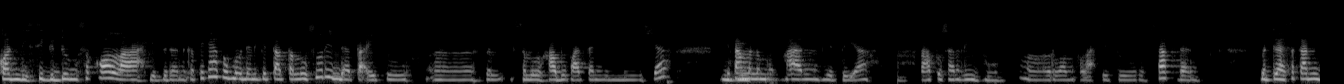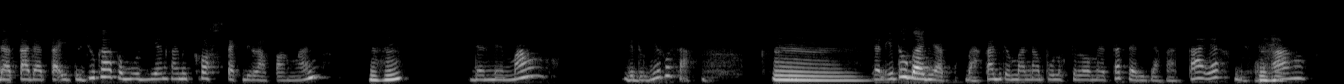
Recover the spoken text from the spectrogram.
kondisi gedung sekolah gitu dan ketika kemudian kita telusuri data itu uh, seluruh kabupaten Indonesia, kita hmm. menemukan gitu ya ratusan ribu uh, ruang kelas itu rusak dan berdasarkan data-data itu juga kemudian kami cross check di lapangan mm-hmm. dan memang gedungnya rusak mm. dan itu banyak bahkan cuma 60 km dari Jakarta ya di mm-hmm. Serang mm-hmm.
